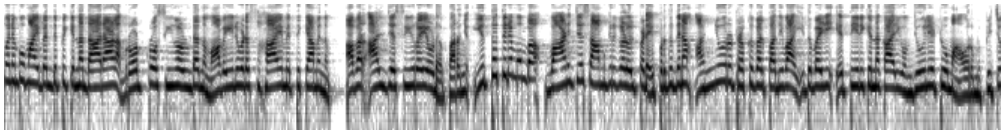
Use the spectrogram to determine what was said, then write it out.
മുനമ്പുമായി ബന്ധിപ്പിക്കുന്ന ധാരാളം റോഡ് ക്രോസിംഗുകൾ ഉണ്ടെന്നും അവയിലൂടെ സഹായം എത്തിക്കാമെന്നും അവർ അൽ ജസീറയോട് പറഞ്ഞു യുദ്ധത്തിനു മുമ്പ് വാണിജ്യ സാമഗ്രികൾ ഉൾപ്പെടെ പ്രതിദിനം അഞ്ഞൂറ് ട്രക്കുകൾ പതിവായി ഇതുവഴി എത്തിയിരിക്കുന്ന കാര്യവും ജൂലിയ ടൂമ ഓർമ്മിപ്പിച്ചു.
